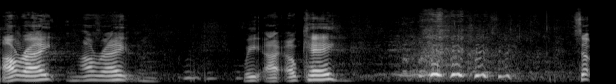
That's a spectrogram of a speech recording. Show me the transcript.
All right, all right. We uh, okay. so,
